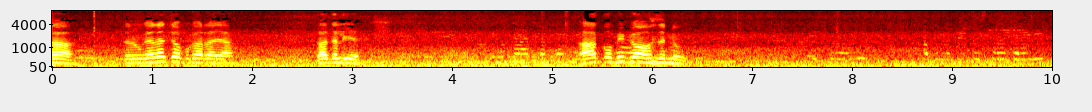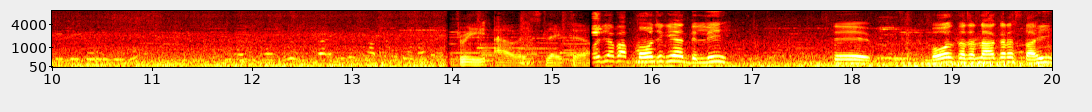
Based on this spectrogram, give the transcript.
ਆ ਤੈਨੂੰ ਕਹਿੰਦਾ ਚੁੱਪ ਕਰ ਆ ਜਾ ਚੱਲ ਚਲੀਏ। ਆ ਕਾਫੀ ਪਿਆਓ ਤੈਨੂੰ। Three hours later. ਉਹ ਜੀ ਆਪਾਂ ਪਹੁੰਚ ਗਏ ਆ ਦਿੱਲੀ। ਤੇ ਬਹੁਤ ਖਤਰਨਾਕ ਰਸਤਾ ਸੀ।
